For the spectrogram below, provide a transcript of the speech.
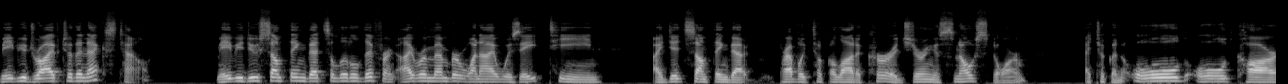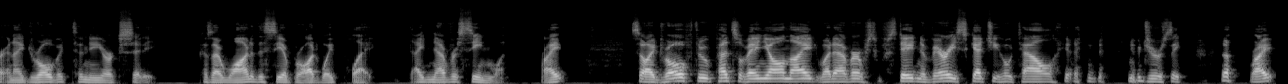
maybe you drive to the next town. Maybe you do something that's a little different. I remember when I was 18, I did something that probably took a lot of courage during a snowstorm. I took an old, old car and I drove it to New York City because I wanted to see a Broadway play. I'd never seen one, right? So I drove through Pennsylvania all night, whatever, stayed in a very sketchy hotel in New Jersey, right?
